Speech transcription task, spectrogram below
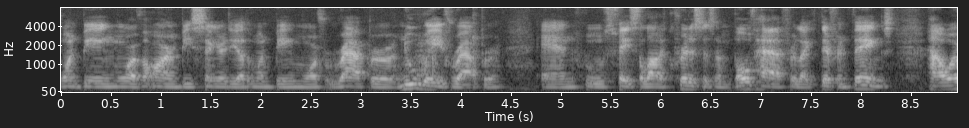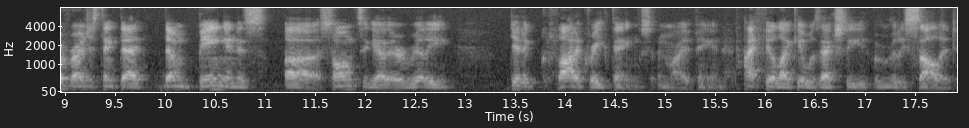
one being more of an R&B singer the other one being more of a rapper a new wave rapper and who's faced a lot of criticism both have for like different things. However I just think that them being in this uh, song together really did a lot of great things in my opinion. I feel like it was actually a really solid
